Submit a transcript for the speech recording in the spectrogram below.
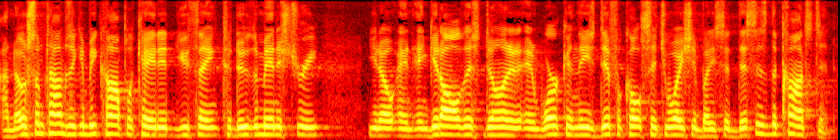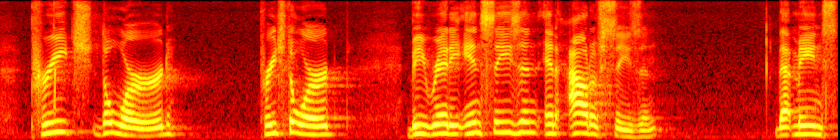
I know sometimes it can be complicated, you think, to do the ministry, you know, and, and get all this done and, and work in these difficult situations. But he said, this is the constant. Preach the word. Preach the word. Be ready in season and out of season. That means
